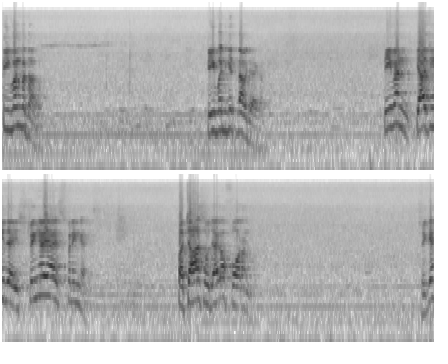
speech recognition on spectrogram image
टी वन बता दो। टी वन कितना हो जाएगा? टी वन क्या चीज़ है? स्ट्रिंग है या स्प्रिंग है? पचास हो जाएगा फ़ौरन ठीक है?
